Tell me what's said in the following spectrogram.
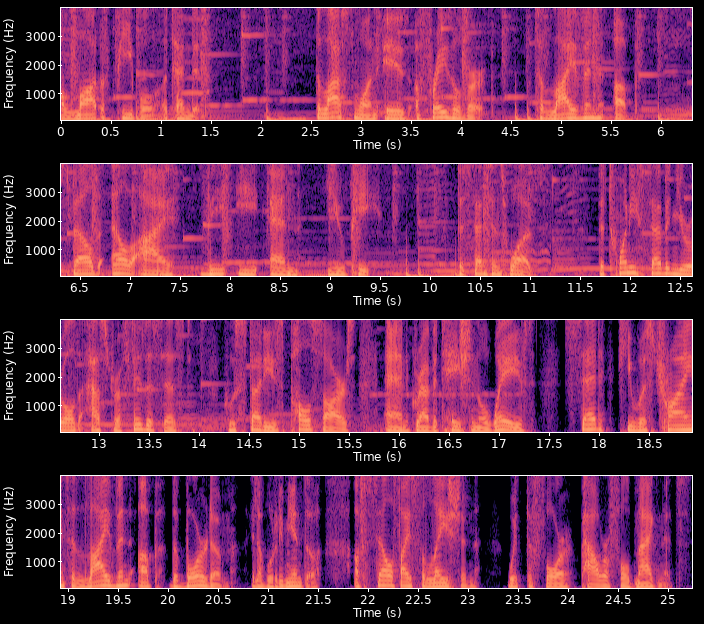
a lot of people attended. The last one is a phrasal verb, to liven up, spelled L I V E N U P. The sentence was The 27 year old astrophysicist who studies pulsars and gravitational waves said he was trying to liven up the boredom, el aburrimiento, of self isolation with the four powerful magnets.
